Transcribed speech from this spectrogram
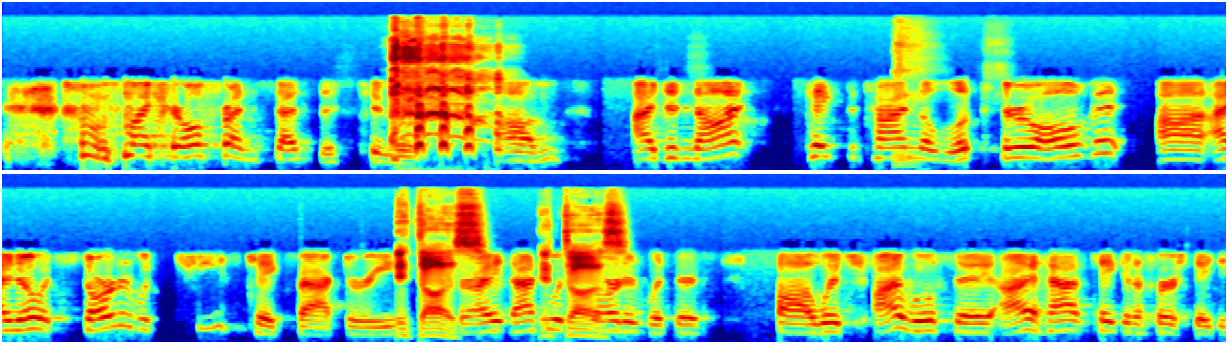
my girlfriend sent this to me. um, I did not take the time to look through all of it. Uh, I know it started with Cheesecake Factory. It does. right? That's It what does. started with this. Uh, which I will say, I have taken a first date to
